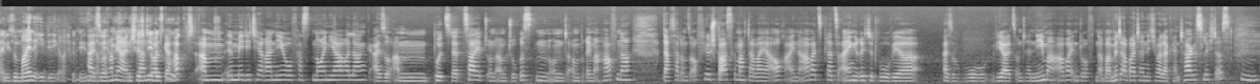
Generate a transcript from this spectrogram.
eigentlich so meine Idee gerade gewesen. Also Aber wir haben ja einen Standort gehabt am, im Mediterraneo fast neun Jahre lang, also am Puls der Zeit und am Touristen und am Bremerhavener. Das hat uns auch viel Spaß gemacht. Da war ja auch ein Arbeitsplatz eingerichtet, wo wir also wo wir als Unternehmer arbeiten durften, aber Mitarbeiter nicht, weil da kein Tageslicht ist. Mhm.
